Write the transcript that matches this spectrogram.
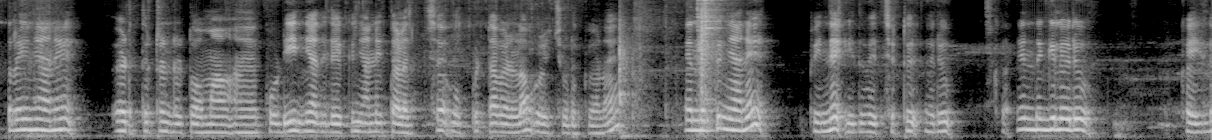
അത്രയും ഞാൻ എടുത്തിട്ടുണ്ട് കേട്ടോ മാ പൊടി. ഇനി അതിലേക്ക് ഞാൻ തിളച്ച ഉപ്പിട്ട വെള്ളം ഒഴിച്ചു കൊടുക്കുകയാണ്. എന്നിട്ട് ഞാൻ പിന്നെ ഇത് വെച്ചിട്ട് ഒരു എന്തെങ്കിലും ഒരു കയ്യിൽ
